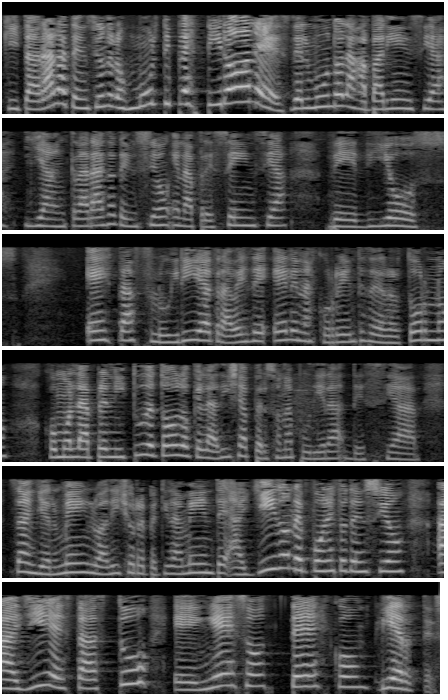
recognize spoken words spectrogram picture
quitará la atención de los múltiples tirones del mundo de las apariencias y anclará esa atención en la presencia de Dios. Esta fluiría a través de él en las corrientes del retorno como la plenitud de todo lo que la dicha persona pudiera desear. San Germain lo ha dicho repetidamente, allí donde pones tu atención, allí estás tú, en eso te conviertes.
